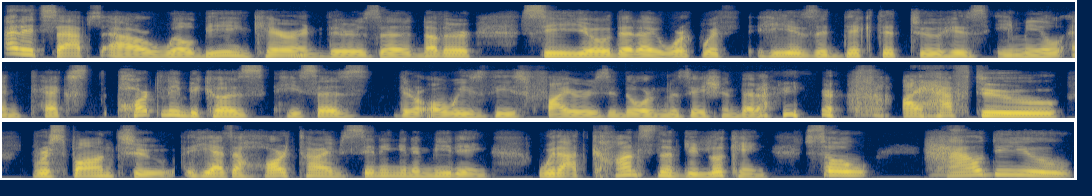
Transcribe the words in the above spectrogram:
and it saps our well-being caren mm-hmm. there's another ceo that i work with he is addicted to his email and text partly because he says there are always these fires in the organization that I, I have to respond to. He has a hard time sitting in a meeting without constantly looking. So, how do you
